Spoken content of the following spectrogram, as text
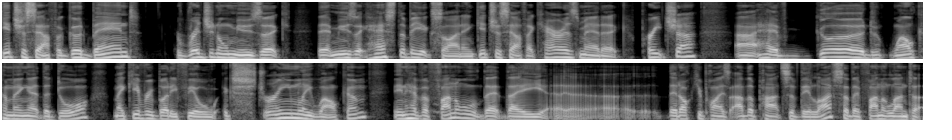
get yourself a good band, original music. That music has to be exciting. Get yourself a charismatic preacher. Uh, have good welcoming at the door. Make everybody feel extremely welcome. Then have a funnel that they uh, that occupies other parts of their life. So they funnel into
